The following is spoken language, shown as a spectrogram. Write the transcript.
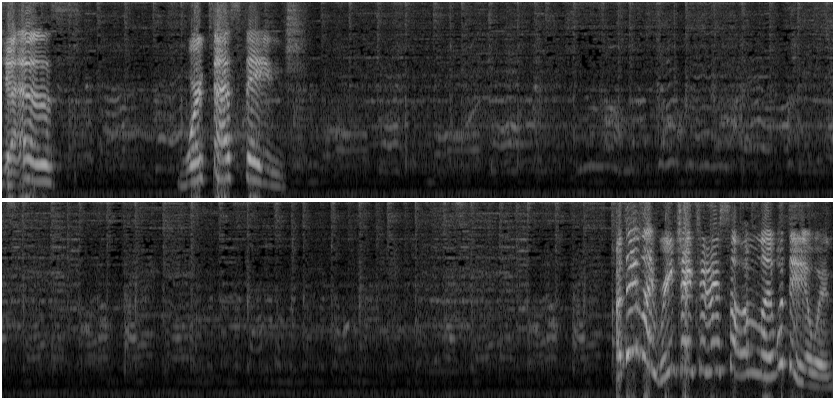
Yes. Work that stage. Rejected or something? Like what they doing?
